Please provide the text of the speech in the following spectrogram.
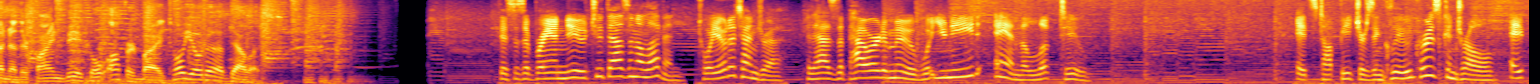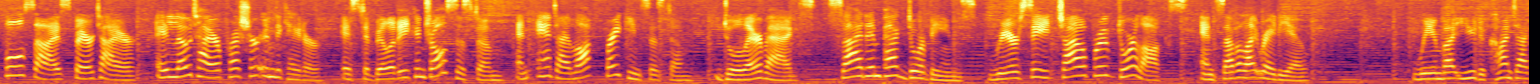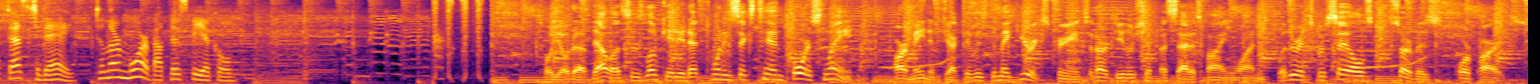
Another fine vehicle offered by Toyota of Dallas. This is a brand new 2011 Toyota Tundra. It has the power to move what you need and the look too. Its top features include cruise control, a full-size spare tire, a low tire pressure indicator, a stability control system, an anti-lock braking system, dual airbags, side impact door beams, rear seat child-proof door locks, and satellite radio. We invite you to contact us today to learn more about this vehicle. Toyota of Dallas is located at 2610 Forest Lane. Our main objective is to make your experience at our dealership a satisfying one, whether it's for sales, service, or parts.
